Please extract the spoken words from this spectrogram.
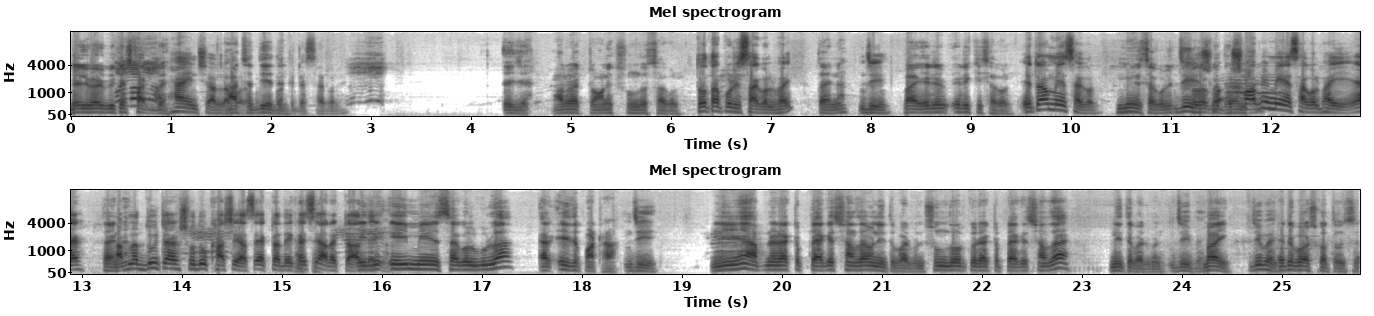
ডেলিভারি বিকাশ থাকবে? হ্যাঁ ইনশাল্লাহ আচ্ছা, দিয়ে দেন। এটা ছাগলে। এই যে আরও একটা অনেক সুন্দর ছাগল। তোতাপুরি ছাগল ভাই। তাই না? জি। ভাই এটা এটা কি ছাগল? এটাও মেয়ে ছাগল। মেয়ে ছাগল জি। সবই মেয়ে ছাগল ভাই? আপনার দুইটা শুধু খাসি আছে একটা দেখাইছি আর একটা এই যে এই মেয়ে ছাগলগুলা আর এই যে পাঠা। জি। নিয়ে আপনারা একটা প্যাকেজ সাজাও নিতে পারবেন। সুন্দর করে একটা প্যাকেজ সাজা নিতে পারবেন। জি ভাই। ভাই জি ভাই। এটা বয়স কত হয়েছে?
